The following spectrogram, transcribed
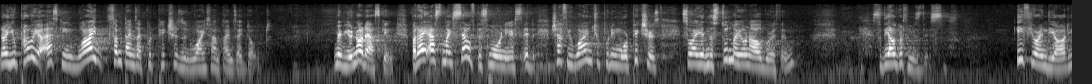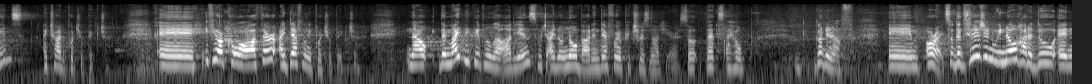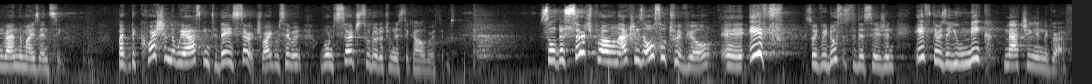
Now you probably are asking why sometimes I put pictures and why sometimes I don't. Maybe you're not asking, but I asked myself this morning, I said, Shafi, why aren't you putting more pictures? So I understood my own algorithm. So the algorithm is this. If you're in the audience, I try to put your picture. Uh, if you're a co-author, I definitely put your picture. Now, there might be people in the audience which I don't know about, and therefore your picture is not here. So that's, I hope, good enough. Um, all right, so the decision we know how to do in randomized NC. But the question that we're asking today is search, right? We say we want to search pseudo-deterministic algorithms. So the search problem actually is also trivial uh, if, so it reduces the decision, if there's a unique matching in the graph,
